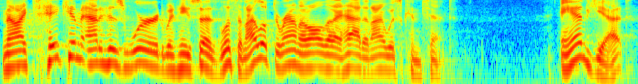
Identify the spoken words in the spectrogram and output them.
Now, I take him at his word when he says, listen, I looked around at all that I had and I was content. And yet,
